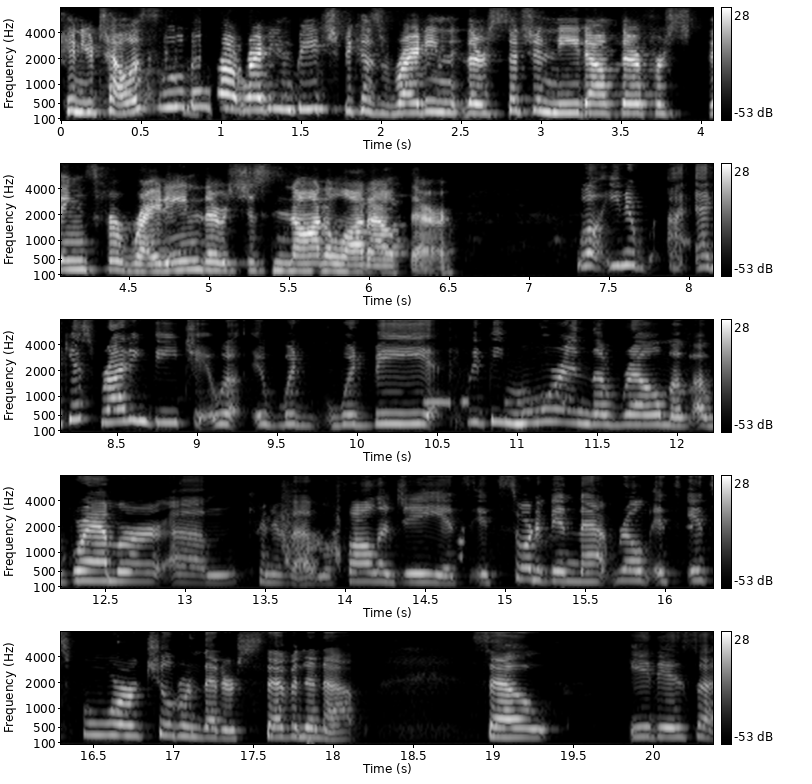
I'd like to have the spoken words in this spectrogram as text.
can you tell us a little bit about Writing Beach? Because writing, there's such a need out there for things for writing. There's just not a lot out there. Well, you know, I, guess writing beach it, will- it would would be it would be more in the realm of, of grammar, um, kind of uh, morphology. It's it's sort of in that realm. It's it's for children that are seven and up. So it is uh,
